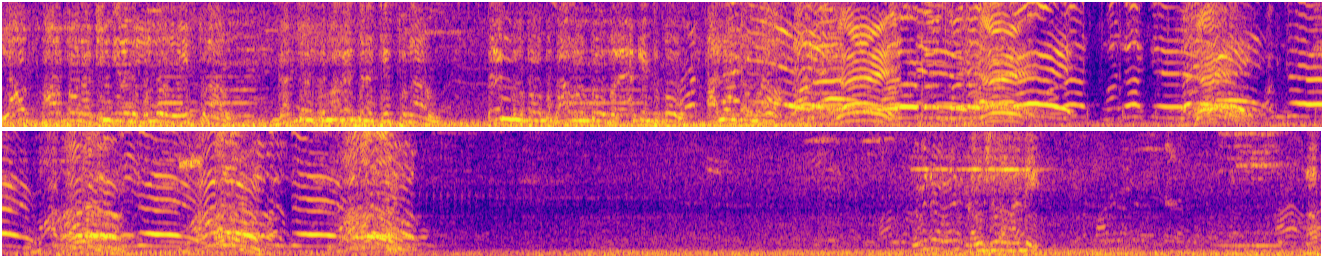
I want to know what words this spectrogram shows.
యావత్ భారతం రక్షించినది ముందు వేస్తున్నారు. గర్జన సింహగర్జన చేస్తున్నారు. పెరంగులతో తుపాకులతో ర్యాకెట్లతో అన్నింటితో కూడా కమిషనర్ రండి ఆ, పట్టుకోండి ముగ్గురు.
